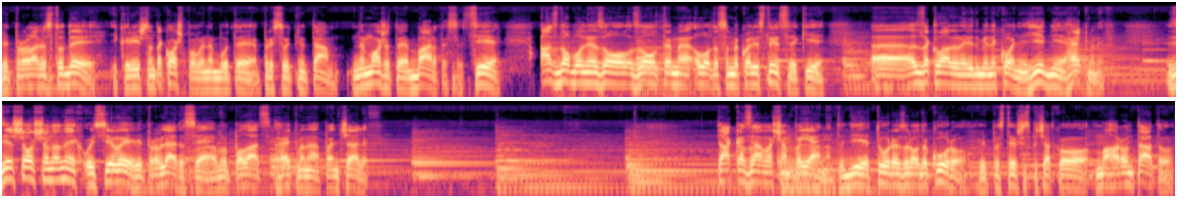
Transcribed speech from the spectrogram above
відправлятись туди, і Крішна також повинен бути присутній там. Не можете баритися. Ці оздоблені зол, золотими лотосами колісниці, які е, закладені відміни коні, гідні гетьманів. Зійшовши на них, усі ви відправляйтеся в палац гетьмана Панчалів. Так казав Шампаяна. Тоді тури з роду Куру, відпустивши спочатку Магаронтату,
